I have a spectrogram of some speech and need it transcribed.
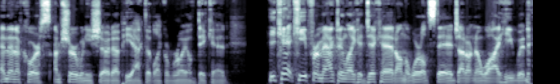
And then of course, I'm sure when he showed up, he acted like a royal dickhead. He can't keep from acting like a dickhead on the world stage. I don't know why he would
